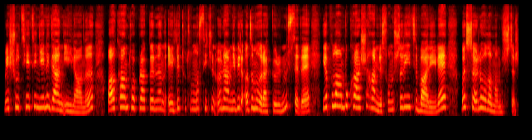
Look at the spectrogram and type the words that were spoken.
meşrutiyetin yeniden ilanı, Balkan topraklarının elde tutulması için önemli bir adım olarak görülmüşse de yapılan bu karşı hamle sonuçları itibariyle başarılı olamamıştır.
